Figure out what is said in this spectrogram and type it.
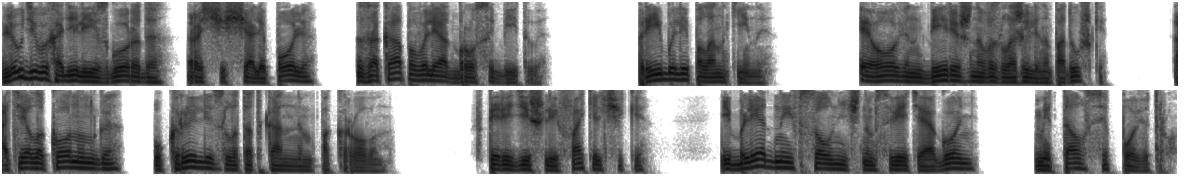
Люди выходили из города, расчищали поле, закапывали отбросы битвы. Прибыли паланкины. Эовен бережно возложили на подушки, а тело конунга укрыли златотканным покровом. Впереди шли факельщики, и бледный в солнечном свете огонь метался по ветру.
